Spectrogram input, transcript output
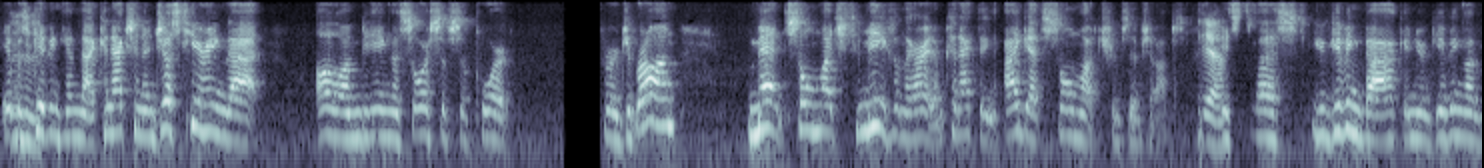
it was Mhm. giving him that connection. And just hearing that, oh, I'm being a source of support for Gibran meant so much to me because I'm like, all right, I'm connecting. I get so much from Sib Shops. Yeah. It's just you're giving back and you're giving of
